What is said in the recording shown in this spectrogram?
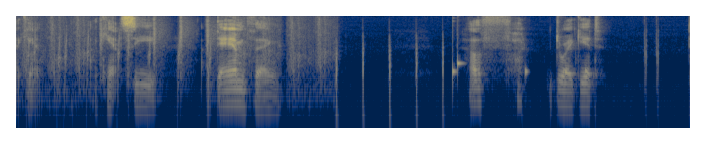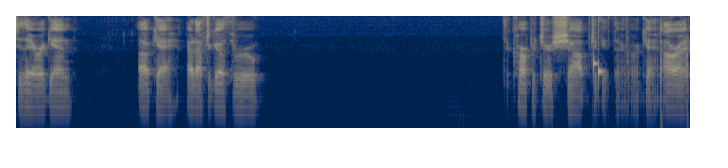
I can't. I can't see a damn thing. How the fuck do I get to there again? Okay, I'd have to go through the carpenter's shop to get there. Okay, alright.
